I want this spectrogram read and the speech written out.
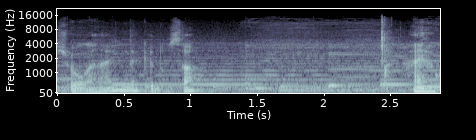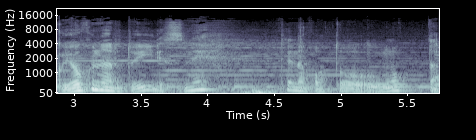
しょうがないんだけどさ。早く良くなるといいですね。ってなことを思った。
